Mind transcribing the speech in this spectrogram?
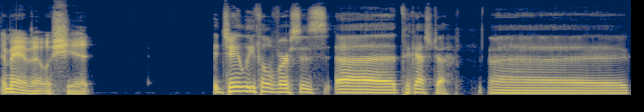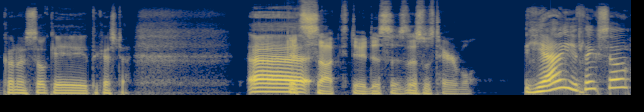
The main event was shit. Jay Lethal versus uh, Takeshita. Uh, Konosuke Takeshita. Uh, it sucked, dude. This is this was terrible. yeah, you think so?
